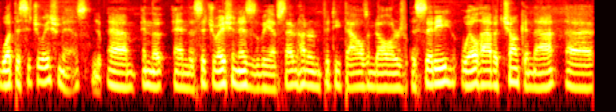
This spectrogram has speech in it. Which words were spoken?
what the situation is. Yep. Um, and the and the situation is that we have seven hundred and fifty thousand dollars. The city will have a chunk in that uh,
